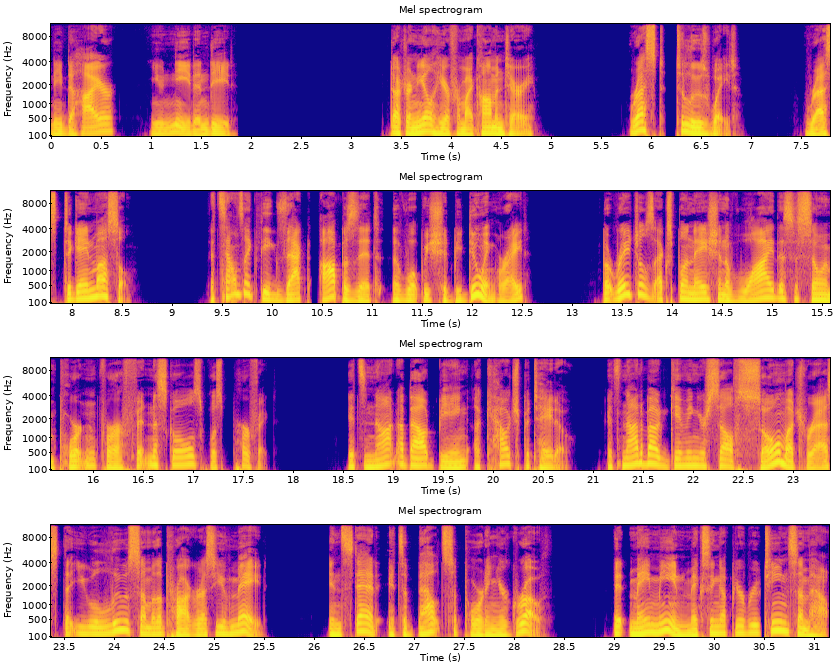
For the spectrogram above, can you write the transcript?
Need to hire? You need Indeed. Dr. Neal here for my commentary. Rest to lose weight. Rest to gain muscle. It sounds like the exact opposite of what we should be doing, right? But Rachel's explanation of why this is so important for our fitness goals was perfect. It's not about being a couch potato. It's not about giving yourself so much rest that you will lose some of the progress you've made. Instead, it's about supporting your growth. It may mean mixing up your routine somehow,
